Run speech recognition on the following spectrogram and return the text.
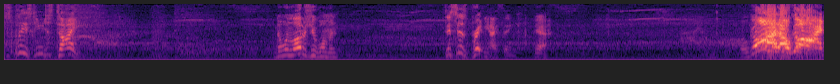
Just please, can you just die? No one loves you, woman. This is Brittany, I think. Yeah. Oh god! Oh god!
